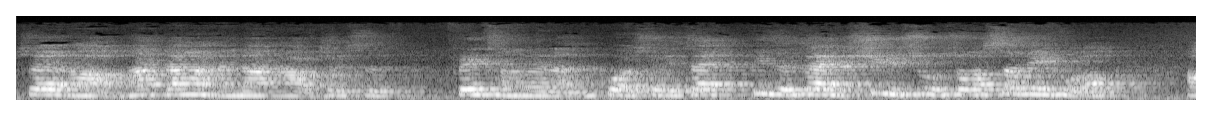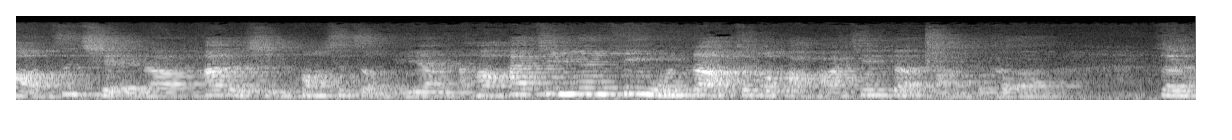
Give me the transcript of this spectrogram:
所以哈，他当然呢，哈，就是非常的难过，所以在一直在叙述说舍利佛，哦，之前呢他的情况是怎么样，然后他今天听闻到这个《法华经》的啊这个这，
